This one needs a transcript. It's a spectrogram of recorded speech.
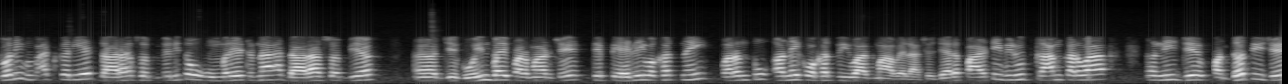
ધ્વની વાત કરીએ, ધારાસભ્યની તો ઉમરેટના ધારાસભ્ય જે ગોવિંદભાઈ પરમાર છે, તે પહેલી વખત નહીં, પરંતુ અનેક વખત વિવાદમાં આવેલા છે. જ્યારે પાર્ટી વિરુદ્ધ કામ કરવાની જે પદ્ધતિ છે,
